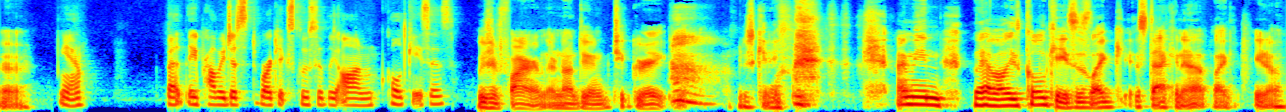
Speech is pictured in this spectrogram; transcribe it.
uh, Yeah. But they probably just work exclusively on cold cases. We should fire them. They're not doing too great. I'm just kidding. I mean, they have all these cold cases like stacking up, like, you know.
